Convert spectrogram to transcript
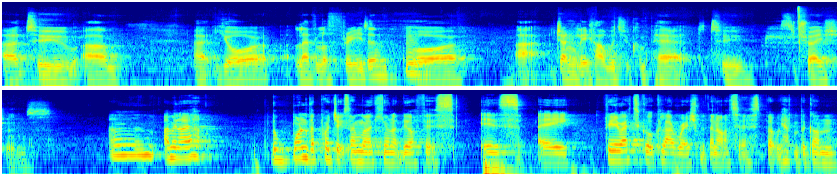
uh, to um, uh, your level of freedom, Mm. or uh, generally, how would you compare the two situations? Um, I mean, I the, one of the projects I'm working on at the office is a theoretical collaboration with an artist, but we haven't begun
